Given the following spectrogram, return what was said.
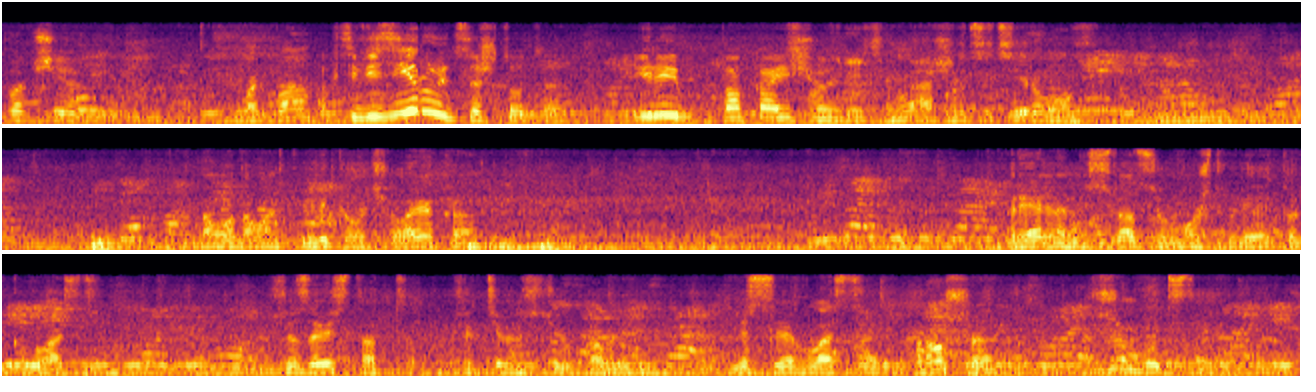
вообще Борьба? активизируется что-то? Или пока еще... Смотрите, Ну, наш процитировав одного довольно-таки великого человека, реально на ситуацию может влиять только власть. Все зависит от эффективности управления. Если власть хорошая, режим будет стоять.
